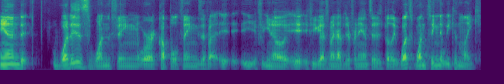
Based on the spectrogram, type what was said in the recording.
and what is one thing or a couple things if I, if you know if you guys might have different answers but like what's one thing that we can like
